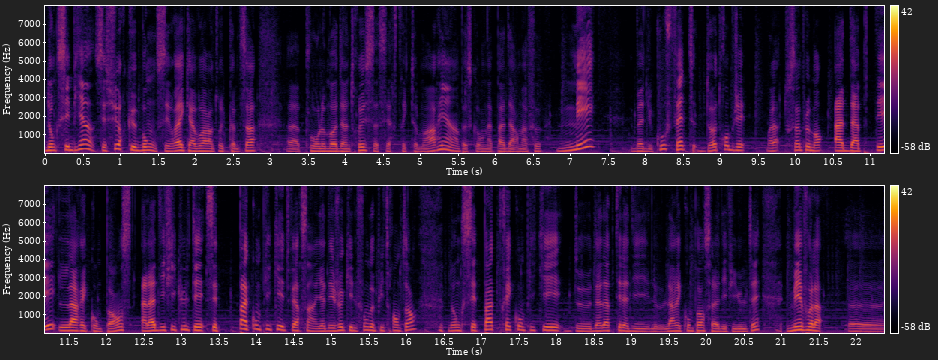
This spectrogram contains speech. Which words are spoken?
Donc c'est bien, c'est sûr que bon, c'est vrai qu'avoir un truc comme ça pour le mode intrus, ça sert strictement à rien hein, parce qu'on n'a pas d'arme à feu. Mais bah, du coup, faites d'autres objets. Voilà, tout simplement. Adaptez la récompense à la difficulté. Pas compliqué de faire ça. Il y a des jeux qui le font depuis 30 ans, donc c'est pas très compliqué d'adapter la, la, récompense à la difficulté. Mais voilà, euh,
